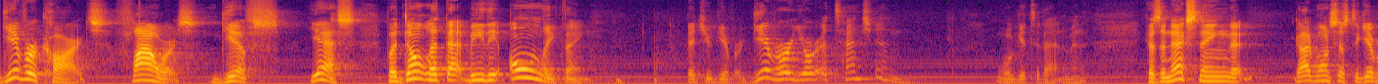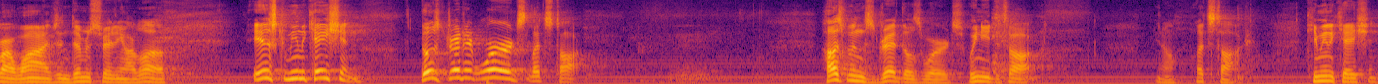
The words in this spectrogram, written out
give her cards, flowers, gifts, yes, but don't let that be the only thing that you give her. Give her your attention. We'll get to that in a minute. Because the next thing that God wants us to give our wives in demonstrating our love is communication. Those dreaded words, let's talk. Husbands dread those words. We need to talk. You know, let's talk. Communication.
